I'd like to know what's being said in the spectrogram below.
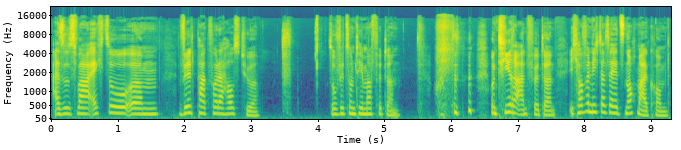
Also es war echt so ähm, Wildpark vor der Haustür. So viel zum Thema Füttern. und Tiere anfüttern. Ich hoffe nicht, dass er jetzt nochmal kommt.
